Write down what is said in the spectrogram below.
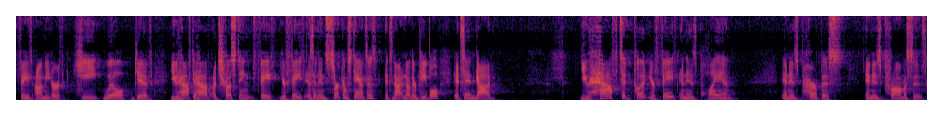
faith on the earth? He will give. You have to have a trusting faith. Your faith isn't in circumstances, it's not in other people, it's in God. You have to put your faith in his plan, in his purpose, in his promises.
